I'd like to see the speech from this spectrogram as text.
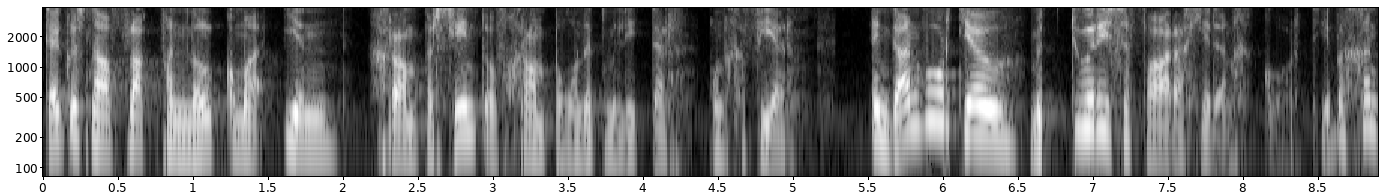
kyk ons na 'n vlak van 0,1 gram per sent of gram per 100 ml ongeveer. En dan word jou motoriese vaardighede ingekort. Jy begin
